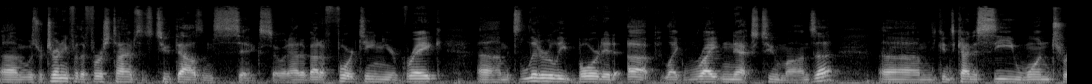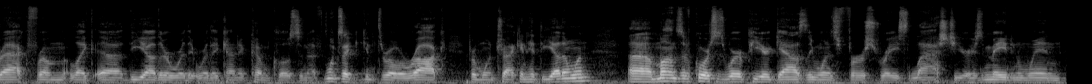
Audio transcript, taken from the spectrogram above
Um, it was returning for the first time since 2006, so it had about a 14 year break. Um, it's literally boarded up, like right next to Monza. Um, you can kind of see one track from like uh, the other where they where they kind of come close enough. Looks like you can throw a rock from one track and hit the other one. Uh, Monza, of course, is where Pierre Gasly won his first race last year, his maiden win.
